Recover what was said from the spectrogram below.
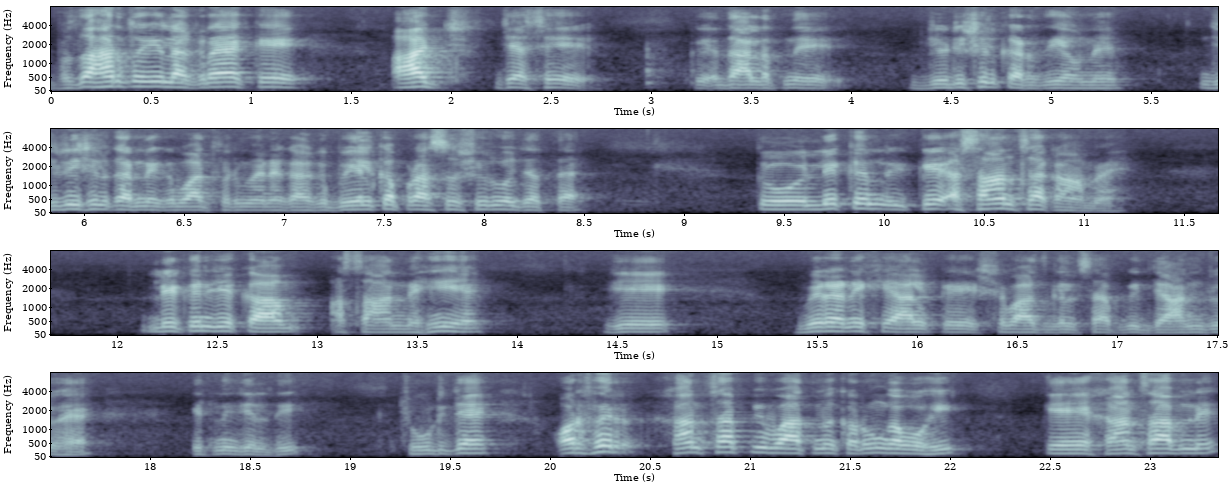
बाहर तो ये लग रहा है कि आज जैसे अदालत ने जुडिशल कर दिया उन्हें। जुडिशल करने के बाद फिर मैंने कहा कि बेल का प्रोसेस शुरू हो जाता है। तो लेकिन के आसान सा काम है। लेकिन ये काम आसान नहीं है। ये मेरा नहीं ख्याल कि शहबाज गिल साहब की जान जो है इतनी जल्दी छूट जाए। और फिर खान साहब की बात मैं करूँगा वही कि खान साहब ने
